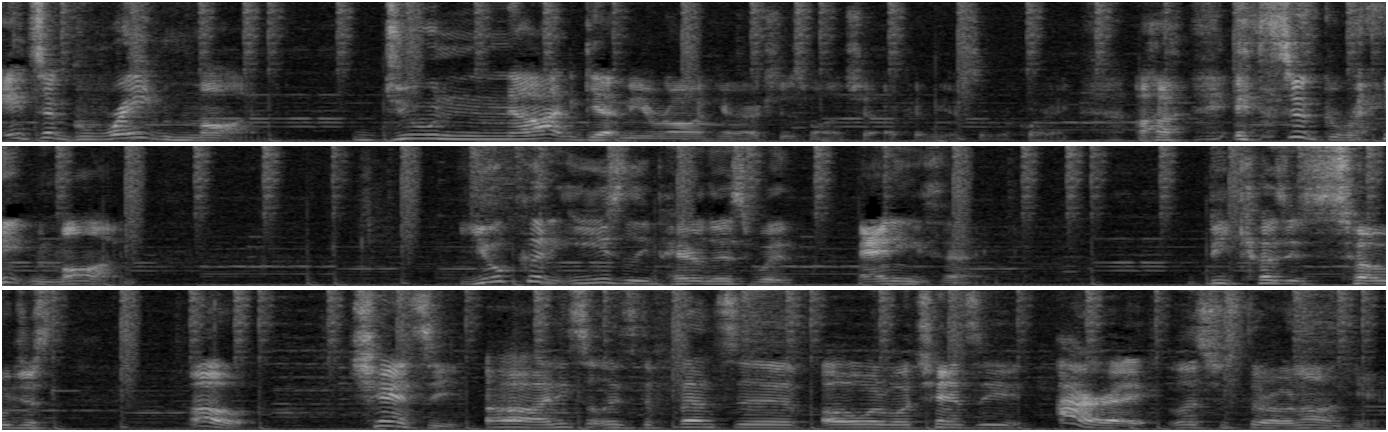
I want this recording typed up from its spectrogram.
it's a great mod. Do not get me wrong here. I actually just want to check. Okay, we are still recording. Uh, it's a great mod. You could easily pair this with anything. Because it's so just, oh, Chansey. Oh, I need something that's defensive. Oh, what about Chansey? Alright, let's just throw it on here.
